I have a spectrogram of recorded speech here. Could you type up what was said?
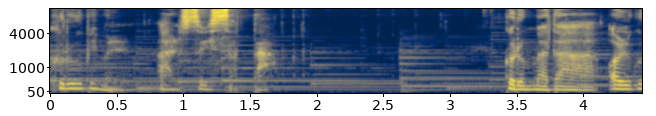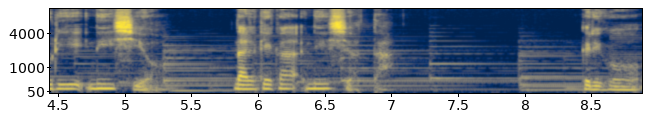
그룹임을 알 수 있었다. 그룹마다 얼굴이 넷이요, 날개가 넷이었다. 그리고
